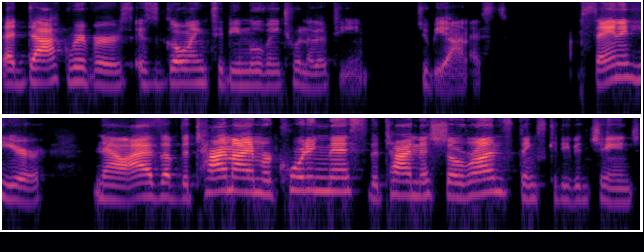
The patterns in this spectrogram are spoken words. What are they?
that Doc Rivers is going to be moving to another team, to be honest. I'm saying it here. Now, as of the time I am recording this, the time this show runs, things could even change.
